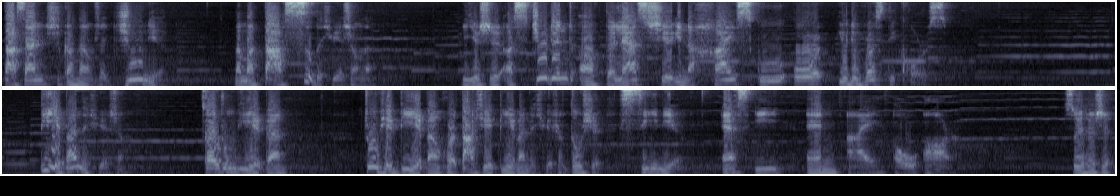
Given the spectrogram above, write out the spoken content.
大三是刚才我们说 junior，那么大四的学生呢，也就是 a student of the last year in a high school or university course。毕业班的学生，高中毕业班中学毕业班或者大学毕业班的学生都是 senior，s e n i o r，所以说是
